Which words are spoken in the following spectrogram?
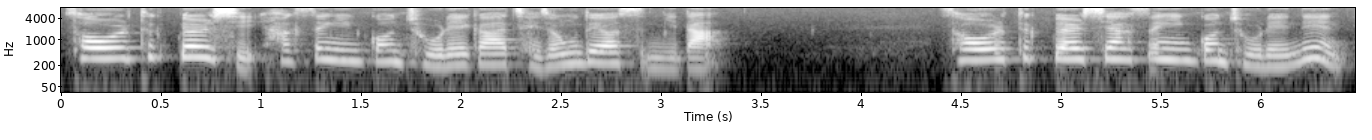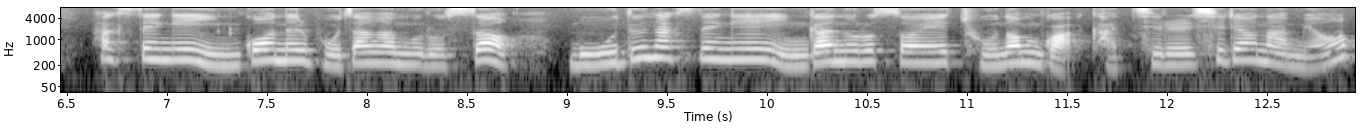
서울특별시 학생인권 조례가 제정되었습니다. 서울특별시 학생인권 조례는 학생의 인권을 보장함으로써 모든 학생의 인간으로서의 존엄과 가치를 실현하며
